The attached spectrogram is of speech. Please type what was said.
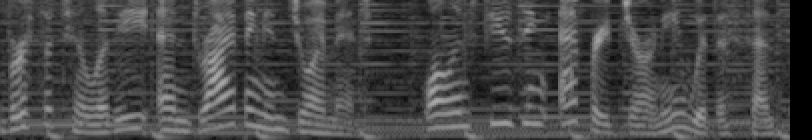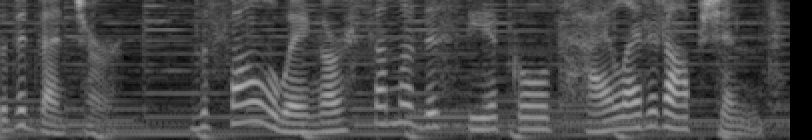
versatility, and driving enjoyment while infusing every journey with a sense of adventure. The following are some of this vehicle's highlighted options.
